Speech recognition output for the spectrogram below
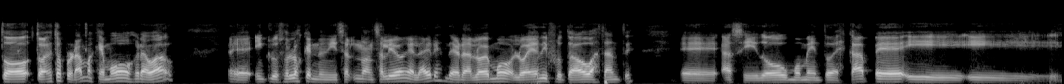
todos estos programas que hemos grabado, eh, incluso los que no, han salido en el aire, de verdad lo hemos, lo he disfrutado bastante. Eh, ha sido un momento de escape y,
